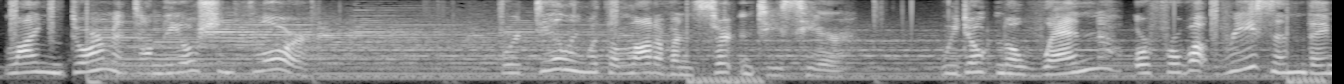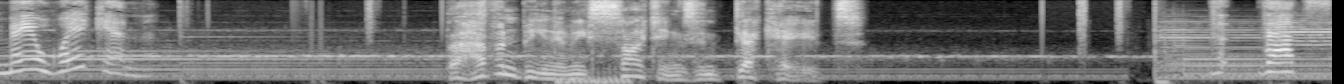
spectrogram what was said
lying dormant on the ocean floor. We're dealing with a lot of uncertainties here. We don't know when or for what reason they may awaken. There haven't been any sightings in decades. Th that's...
